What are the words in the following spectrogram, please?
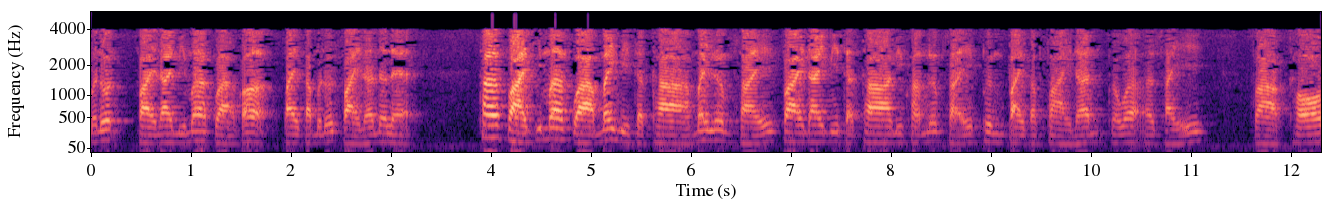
มนุษย์ฝ่ายใดมีมากกว่า ก็ไปกับมนุษย์ฝ่ายนั้นนั่นแหละ ถ้าฝ่ายที่มากกว่าไม่มีศรัทธาไม่เลื่อมใส ฝ่ายใดมีศรัทธามีความเลื่อมใสพึงไปกับฝ่ายนั้น เพราะว่าอาศัยฝากท้อง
